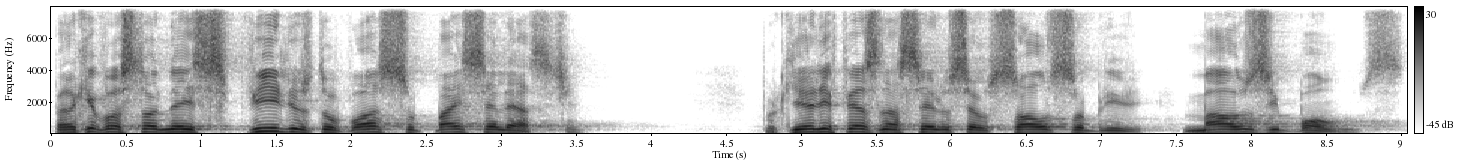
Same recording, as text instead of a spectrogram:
para que vos torneis filhos do vosso Pai Celeste. Porque Ele fez nascer o seu sol sobre maus e bons,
